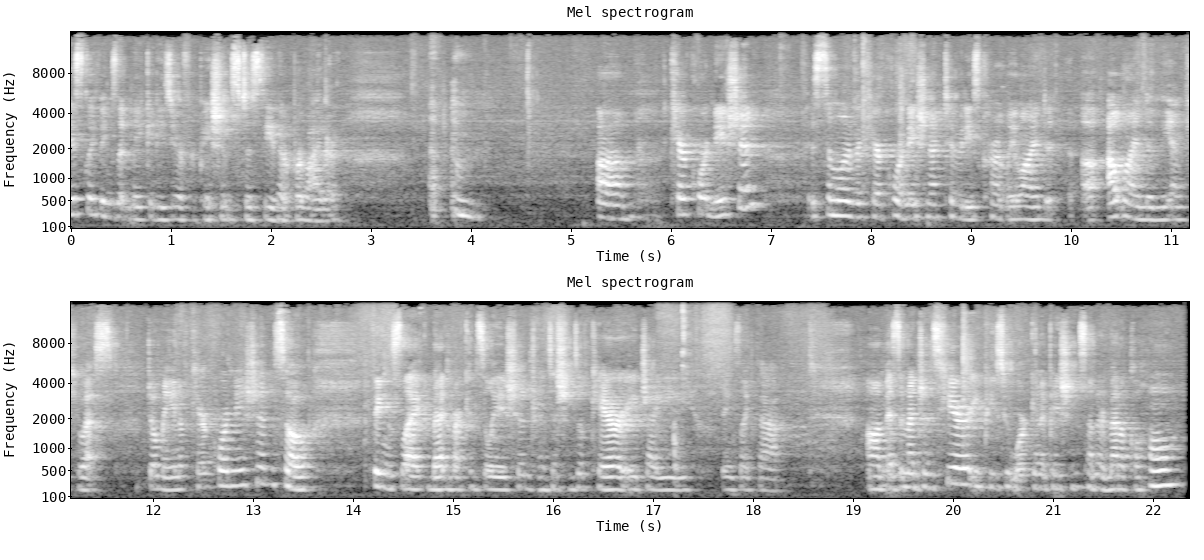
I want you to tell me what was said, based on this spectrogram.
basically things that make it easier for patients to see their provider. um, care coordination is similar to the care coordination activities currently lined, uh, outlined in the NQS domain of care coordination. So things like med reconciliation, transitions of care, HIE, things like that. Um, as it mentions here, EPs who work in a patient-centered medical home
